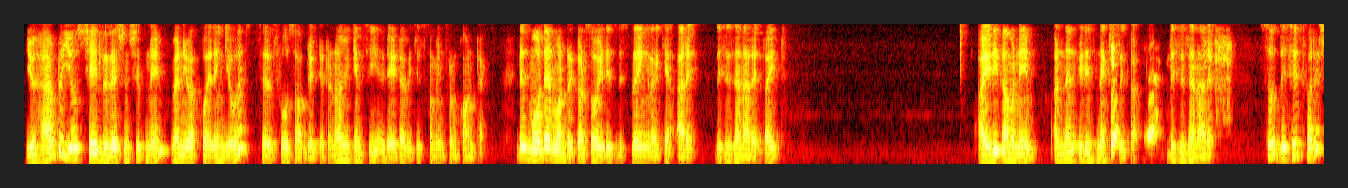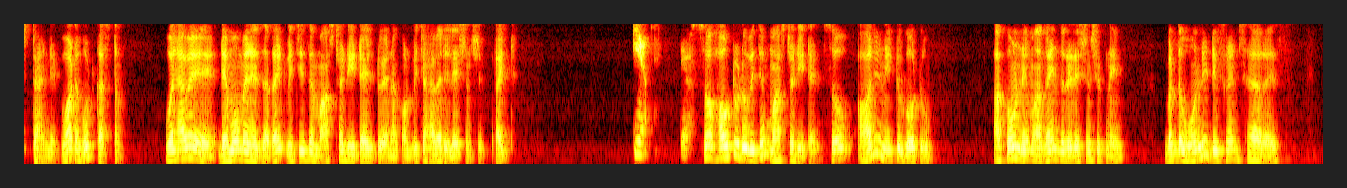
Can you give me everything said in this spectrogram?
You have to use child relationship name when you are querying your salesforce object data. Now you can see a data which is coming from contact. It is more than one record so it is displaying like a array. This is an array right? Id comma name and then it is next record. This is an array. So this is for a standard. What about custom we have a demo manager right which is a master detail to an account which have a relationship right Yeah. so how to do with a master detail so all you need to go to account name again the relationship name But the only difference here is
